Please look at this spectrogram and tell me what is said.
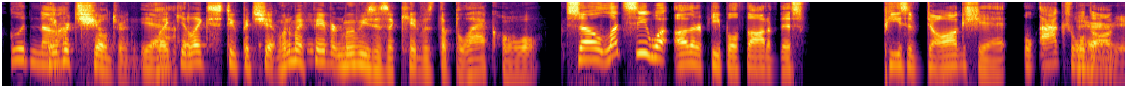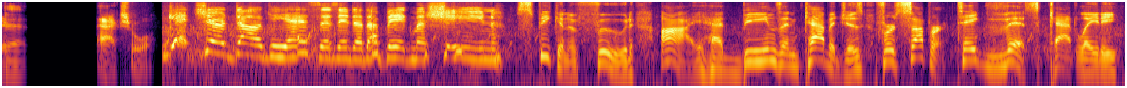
Could not. They were children. Yeah. Like you like stupid shit. One of my favorite movies as a kid was The Black Hole. So let's see what other people thought of this piece of dog shit. Well, actual dog shit. Actual. Get your doggy asses into the big machine. Speaking of food, I had beans and cabbages for supper. Take this, cat lady.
